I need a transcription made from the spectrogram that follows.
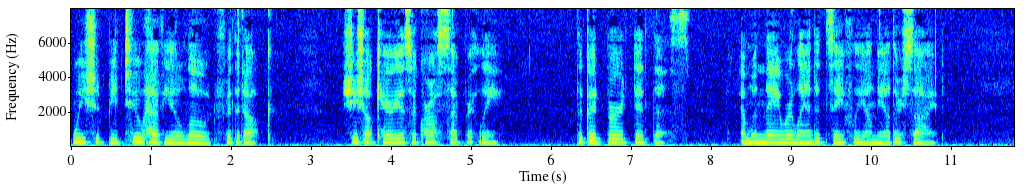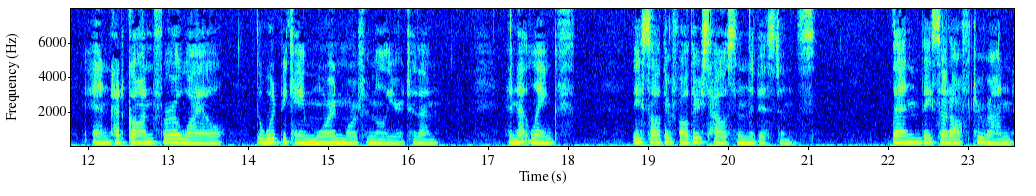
We should be too heavy a load for the duck. She shall carry us across separately. The good bird did this, and when they were landed safely on the other side, and had gone for a while the wood became more and more familiar to them, and at length they saw their father's house in the distance. Then they set off to run,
